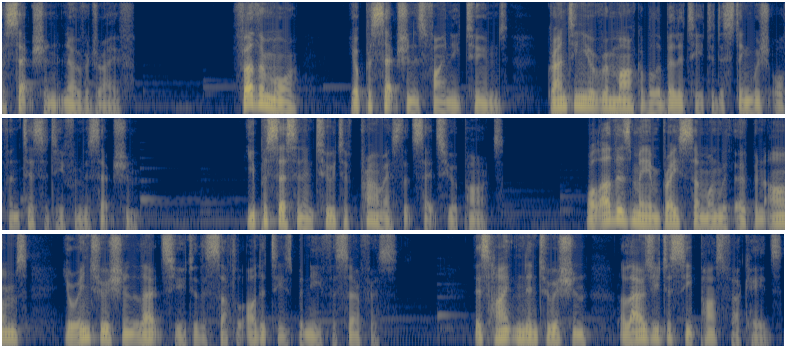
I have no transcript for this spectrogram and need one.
perception in overdrive. Furthermore, your perception is finely tuned, granting you a remarkable ability to distinguish authenticity from deception. You possess an intuitive prowess that sets you apart. While others may embrace someone with open arms, your intuition alerts you to the subtle oddities beneath the surface. This heightened intuition allows you to see past facades,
